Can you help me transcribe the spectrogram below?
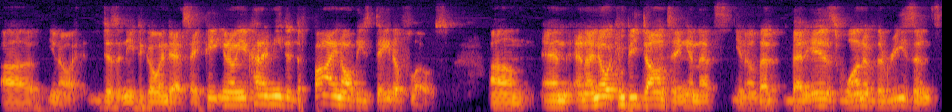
Uh, you know, does it need to go into SAP? You know, you kind of need to define all these data flows. Um, and and I know it can be daunting, and that's you know that that is one of the reasons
